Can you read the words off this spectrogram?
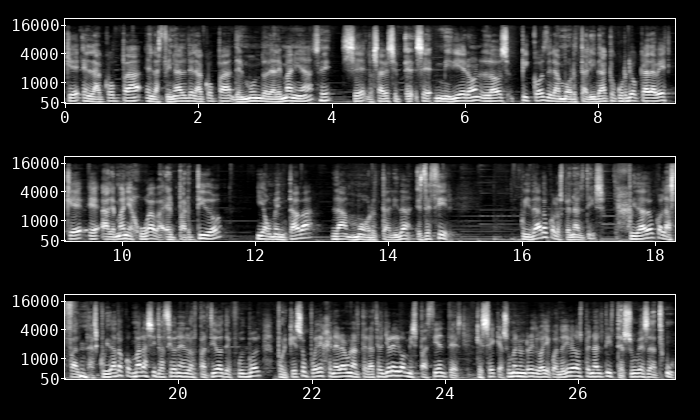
que en la Copa, en la final de la Copa del Mundo de Alemania, sí. se, lo sabes, se, eh, midieron los picos de la mortalidad que ocurrió cada vez que eh, Alemania jugaba el partido y aumentaba la mortalidad. Es decir, cuidado con los penaltis, cuidado con las faltas, cuidado con malas situaciones en los partidos de fútbol, porque eso puede generar una alteración. Yo le digo a mis pacientes que sé que asumen un riesgo, oye, cuando lleguen los penaltis te subes a tu,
